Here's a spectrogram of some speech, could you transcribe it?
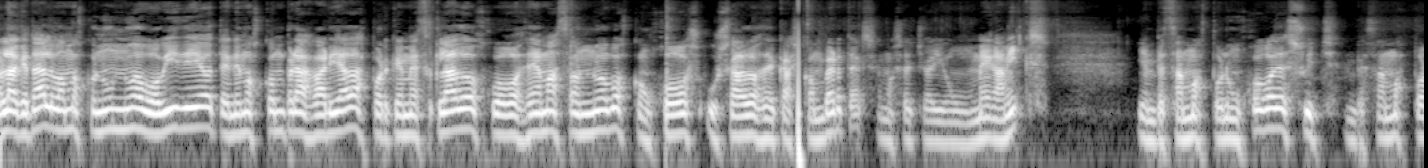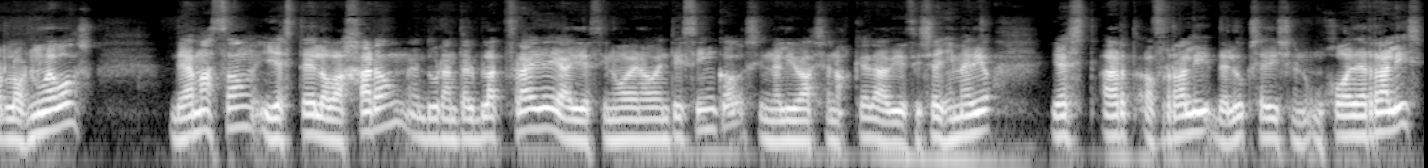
Hola, ¿qué tal? Vamos con un nuevo vídeo. Tenemos compras variadas porque he mezclado juegos de Amazon nuevos con juegos usados de Cash Converters. Hemos hecho ahí un mega mix. Y empezamos por un juego de Switch. Empezamos por los nuevos de Amazon y este lo bajaron durante el Black Friday a 19.95. Sin el IVA se nos queda a 16,5. Y es Art of Rally Deluxe Edition. Un juego de rallies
